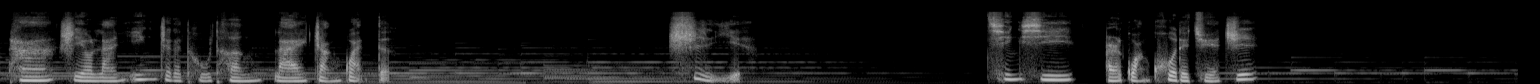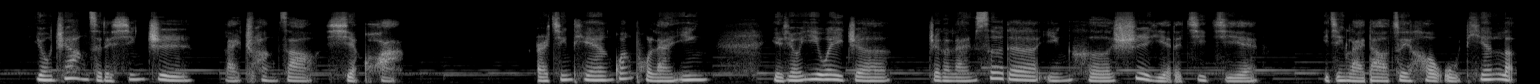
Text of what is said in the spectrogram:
它是由蓝鹰这个图腾来掌管的视野，清晰而广阔的觉知，用这样子的心智来创造显化。而今天光谱蓝鹰，也就意味着这个蓝色的银河视野的季节已经来到最后五天了。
